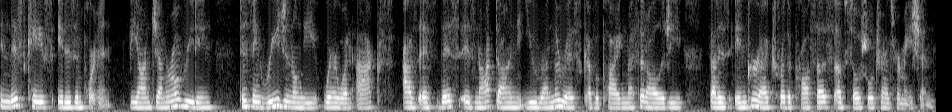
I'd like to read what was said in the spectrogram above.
In this case, it is important, beyond general reading, to think regionally where one acts, as if this is not done, you run the risk of applying methodology that is incorrect for the process of social transformation.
